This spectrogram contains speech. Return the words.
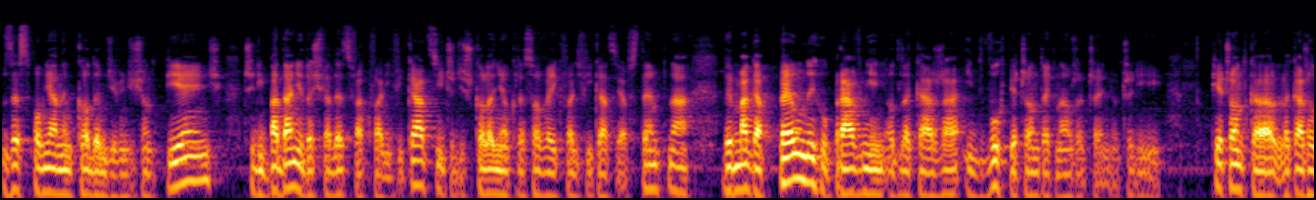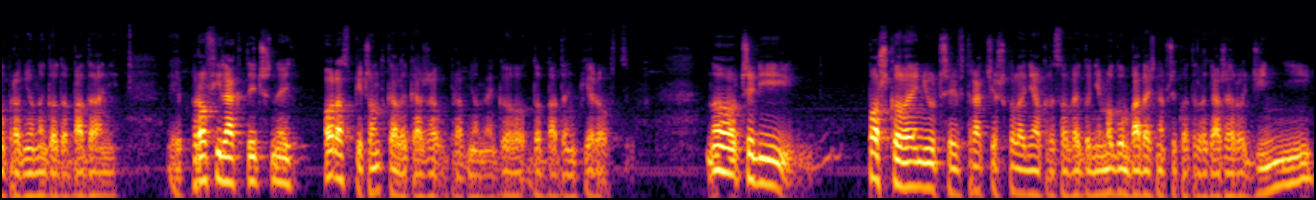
ze wspomnianym kodem 95, czyli badanie do świadectwa kwalifikacji, czyli szkolenie okresowe i kwalifikacja wstępna, wymaga pełnych uprawnień od lekarza i dwóch pieczątek na orzeczeniu, czyli pieczątka lekarza uprawnionego do badań y, profilaktycznych oraz pieczątka lekarza uprawnionego do badań kierowców. No, czyli po szkoleniu, czy w trakcie szkolenia okresowego nie mogą badać na przykład lekarze rodzinni,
